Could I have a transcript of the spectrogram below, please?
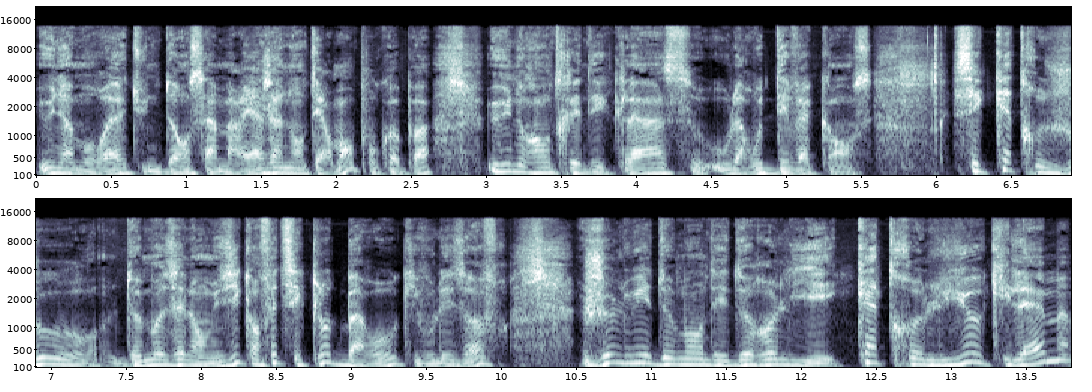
une amourette, une danse, un mariage, un enterrement, pourquoi pas, une rentrée des classes ou la route des vacances. Ces quatre jours de Moselle en musique, en fait, c'est Claude Barrault qui vous les offre. Je lui ai demandé de relier quatre lieux qu'il aime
